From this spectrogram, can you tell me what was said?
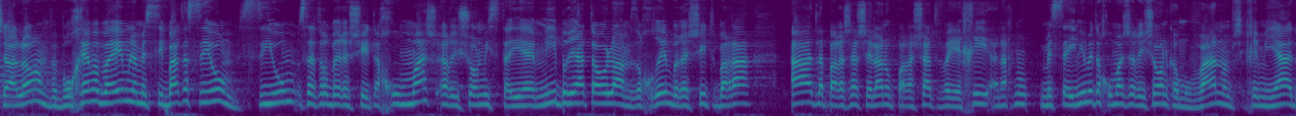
שלום, וברוכים הבאים למסיבת הסיום, סיום ספר בראשית. החומש הראשון מסתיים מבריאת העולם, זוכרים? בראשית ברא עד לפרשה שלנו, פרשת ויחי. אנחנו מסיימים את החומש הראשון, כמובן, ממשיכים מיד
